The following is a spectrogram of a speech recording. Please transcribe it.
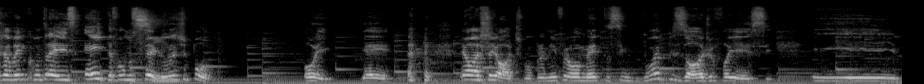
já vai encontrar eles, eita, fomos pegando, tipo, oi, e aí? Eu achei ótimo, pra mim foi o um momento, assim, do episódio foi esse. E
